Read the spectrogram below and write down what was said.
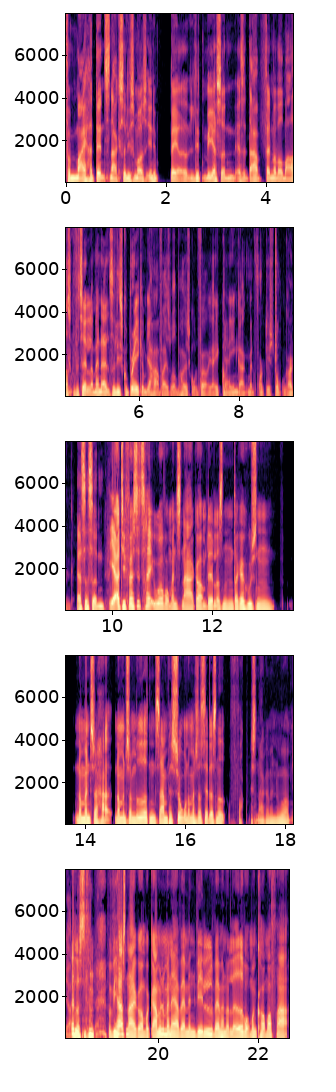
for mig har den snak så ligesom også indebæret lidt mere sådan, altså der har fandme været meget at skulle fortælle, og man har altid lige skulle break, om jeg har faktisk været på højskole før, og jeg ikke kun én gang, men fuck, det er to gange. Altså sådan, Ja, og de første tre uger, hvor man snakker om det, eller sådan, der kan jeg huske, sådan, når man så har, når man så møder den samme person, og man så sætter sig ned, fuck, hvad snakker man nu om? Ja. Eller sådan, for vi har snakket om, hvor gammel man er, hvad man vil, hvad man har lavet, hvor man kommer fra.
